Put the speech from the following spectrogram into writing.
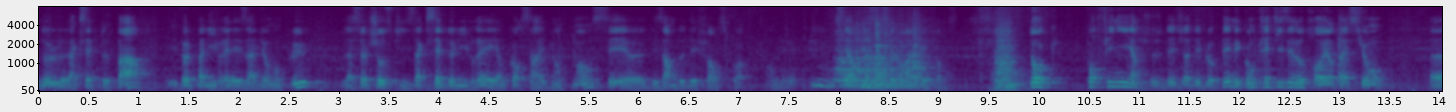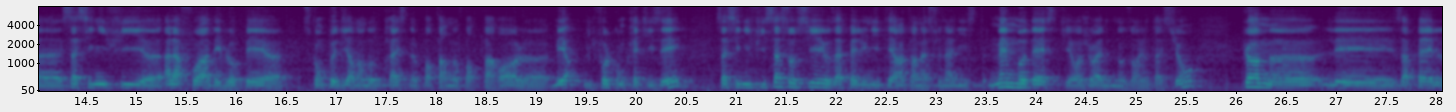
ne l'acceptent pas. Ils ne veulent pas livrer des avions non plus. La seule chose qu'ils acceptent de livrer, et encore ça arrive lentement, c'est des armes de défense, quoi, en gros. Servir essentiellement à la défense. Donc, pour finir, je l'ai déjà développé, mais concrétiser notre orientation euh, ça signifie euh, à la fois développer euh, ce qu'on peut dire dans notre presse par nos porte-paroles, mais il faut le concrétiser. Ça signifie s'associer aux appels unitaires internationalistes, même modestes, qui rejoignent nos orientations, comme les appels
